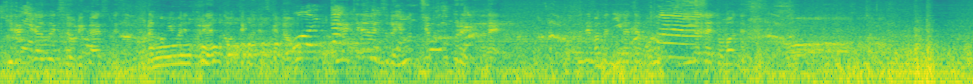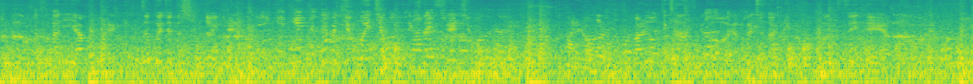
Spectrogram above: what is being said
自分口で折り返すんですよ村上までとりあえず乗ってくんですけどおーキラキラウエッツが40分ぐらいですかねそれでまた新潟に戻って新潟に止まるんですよさすがにやっぱり連続がちょっとしんどいんでやっぱ順番一番乗ってきたんですね一番あれをあれ乗ってきたんですけどやっぱりちょっと結構きついんでやっぱり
